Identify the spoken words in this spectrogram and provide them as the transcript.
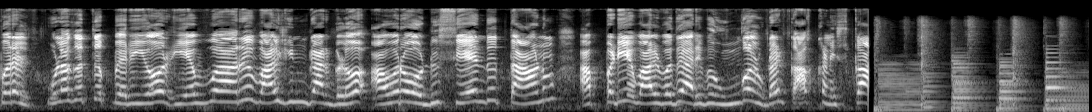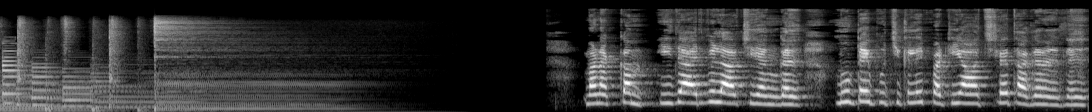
பொருள் உலகத்து பெரியோர் எவ்வாறு வாழ்கின்றார்களோ அவரோடு சேர்ந்து தானும் அப்படியே வாழ்வது அறிவு. உங்களுடன் காக்கனிஸ்கா வணக்கம். இது அறிவியல் ஆச்சரியங்கள். மூட்டை பூச்சிகளை பற்றிய ஆச்சரிய தகவல்கள்.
